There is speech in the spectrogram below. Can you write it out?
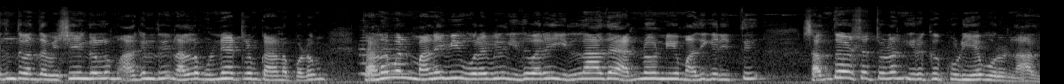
இருந்து வந்த விஷயங்களும் அகன்று நல்ல முன்னேற்றம் காணப்படும். கணவன் மனைவி உறவில் இதுவரை இல்லாத அன்னோன்யம் அதிகரித்து சந்தோஷத்துடன் இருக்கக்கூடிய ஒரு நாள்.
